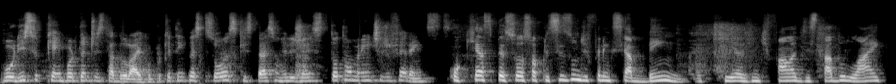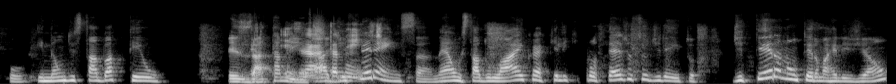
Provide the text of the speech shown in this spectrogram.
por isso que é importante o Estado laico, porque tem pessoas que expressam religiões totalmente diferentes. O que as pessoas só precisam diferenciar bem é que a gente fala de Estado laico e não de Estado ateu. Exatamente. É a diferença, né? Um Estado laico é aquele que protege o seu direito de ter ou não ter uma religião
